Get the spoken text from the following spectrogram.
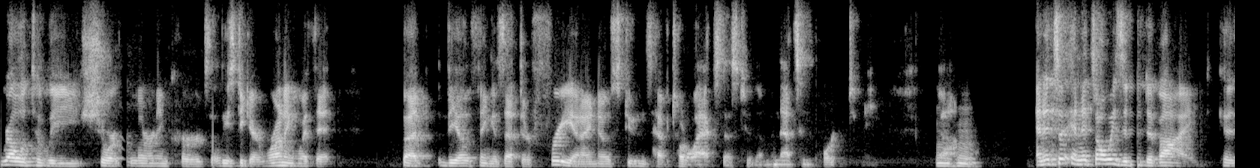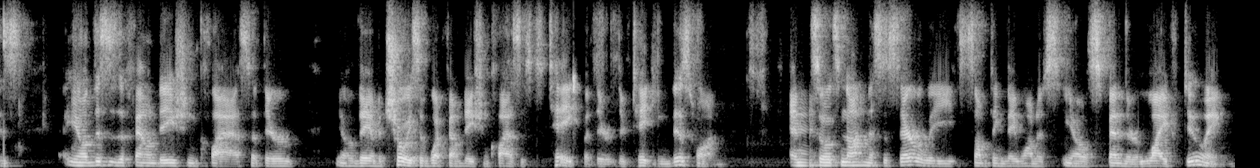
relatively short learning curves, at least to get running with it. But the other thing is that they're free, and I know students have total access to them, and that's important to me. Um, mm-hmm. Um, and it's a, and it's always a divide because you know this is a foundation class that they're you know they have a choice of what foundation classes to take, but they're they're taking this one. And so it's not necessarily something they want to you know spend their life doing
